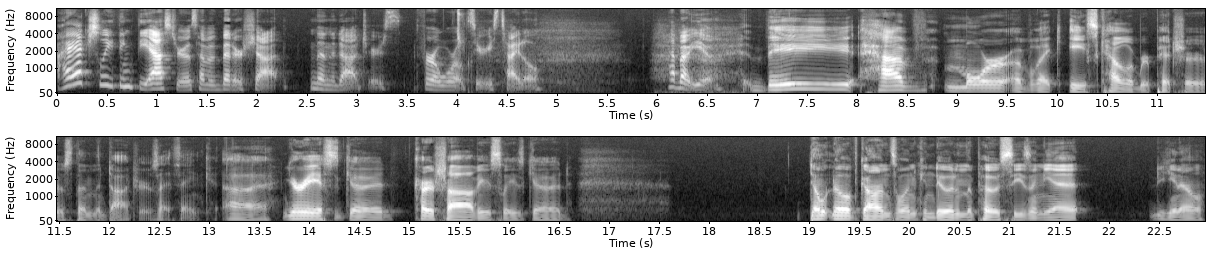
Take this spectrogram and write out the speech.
I actually think the Astros have a better shot than the Dodgers for a World Series title. How about you? They have more of like ace caliber pitchers than the Dodgers, I think. Uh, Urias is good. Kershaw obviously is good. Don't know if Gonsolin can do it in the postseason yet. You know,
